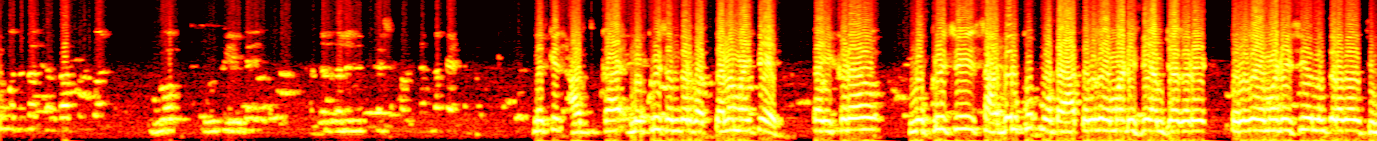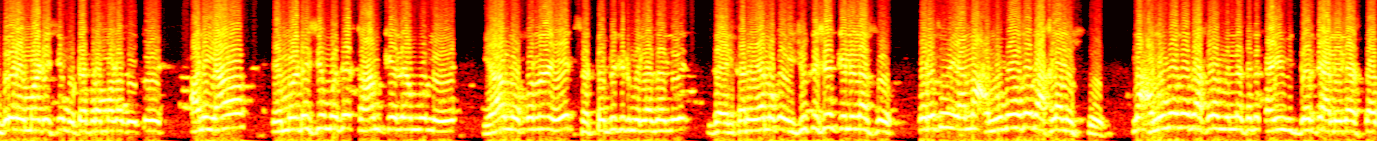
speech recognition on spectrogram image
मतदारसंघातून त्यांना काय नक्कीच. आज काय नोकरी संदर्भात त्यांना माहिती आहे. तर इकडं नोकरीची साधन खूप मोठं आहे. आता तळोजा एमआयडीसी आमच्याकडे. तळोजा एमआरडीसी नंतर आता चिंद्रण एमआरडीसी मोठ्या प्रमाणात होतोय. आणि या एमआरडीसी मध्ये काम केल्यामुळे या लोकांना एक सर्टिफिकेट मिळाले जाईल कारण या लोक एज्युकेशन केलेलं असतो. परंतु यांना अनुभवाचा दाखला नसतो. या अनुभवाचा दाखला मिळण्यासाठी काही विद्यार्थी आलेले असतात.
